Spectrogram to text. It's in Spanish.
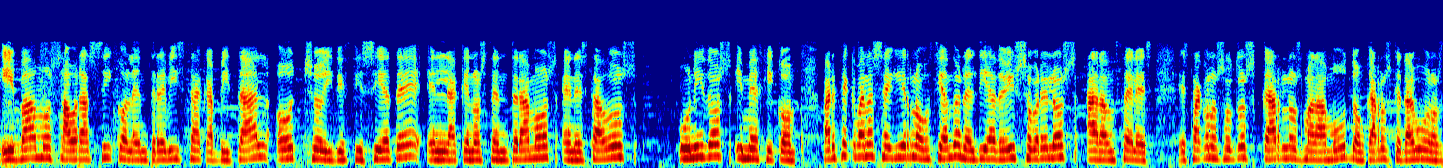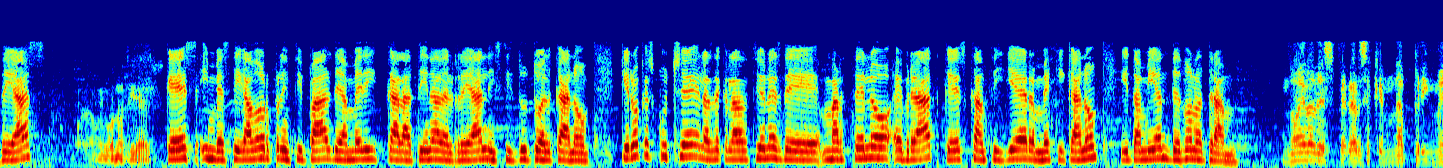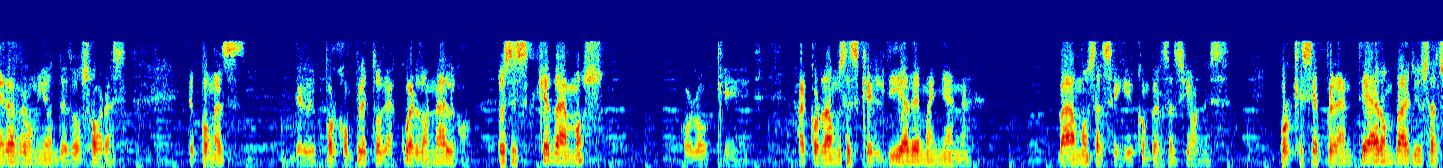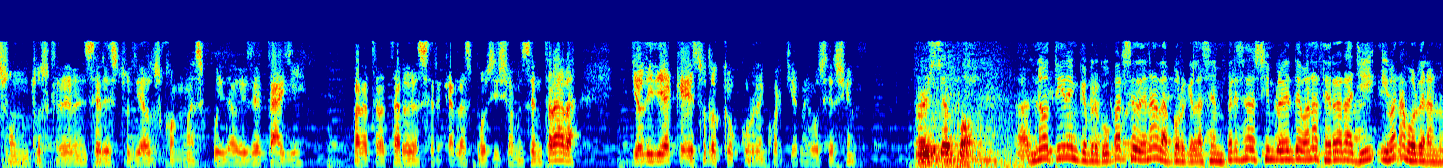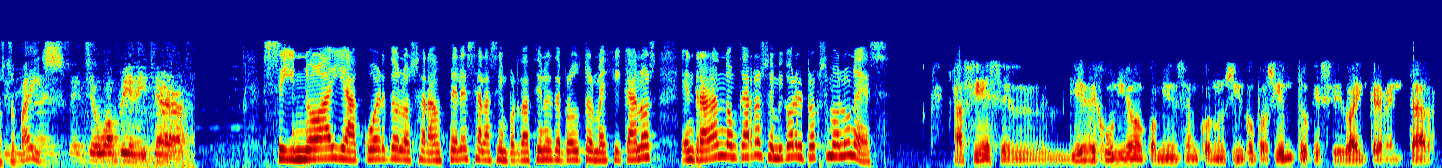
Y vamos ahora sí con la entrevista capital 8 y 17 en la que nos centramos en Estados Unidos y México. Parece que van a seguir negociando en el día de hoy sobre los aranceles. Está con nosotros Carlos Malamud. Don Carlos, ¿qué tal? Muy buenos días. Hola, muy buenos días. Que es investigador principal de América Latina del Real Instituto Elcano. Quiero que escuche las declaraciones de Marcelo Ebrard, que es canciller mexicano, y también de Donald Trump. No era de esperarse que en una primera reunión de dos horas te pongas por completo de acuerdo en algo. Entonces quedamos, por lo que acordamos es que el día de mañana vamos a seguir conversaciones porque se plantearon varios asuntos que deben ser estudiados con más cuidado y detalle para tratar de acercar las posiciones de entrada. Yo diría que eso es lo que ocurre en cualquier negociación. No tienen que preocuparse de nada porque las empresas simplemente van a cerrar allí y van a volver a nuestro país. Si no hay acuerdo, los aranceles a las importaciones de productos mexicanos entrarán, don Carlos, en vigor el próximo lunes. Así es, el 10 de junio comienzan con un 5% que se va a incrementar,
